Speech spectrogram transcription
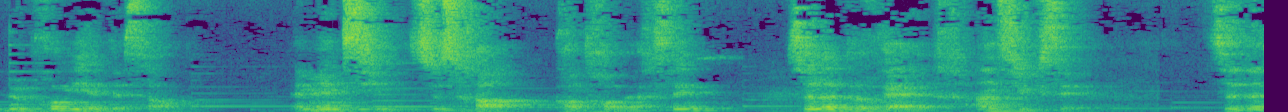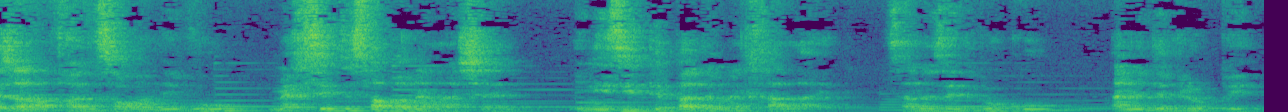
le 1er décembre. Et même si ce sera controversé, cela devrait être un succès. C'est déjà la fin de ce rendez-vous. Merci de s'abonner à la chaîne et n'hésitez pas de mettre un like. Ça nous aide beaucoup à nous développer.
